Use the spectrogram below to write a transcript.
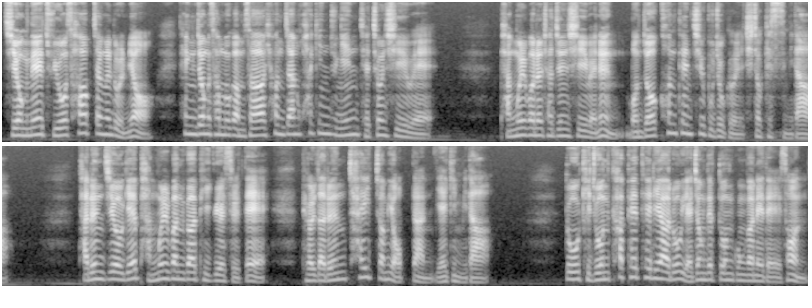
지역 내 주요 사업장을 돌며 행정사무감사 현장 확인 중인 제천시의회. 박물관을 찾은 시의회는 먼저 컨텐츠 부족을 지적했습니다. 다른 지역의 박물관과 비교했을 때 별다른 차이점이 없단 얘기입니다. 또 기존 카페테리아로 예정됐던 공간에 대해선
